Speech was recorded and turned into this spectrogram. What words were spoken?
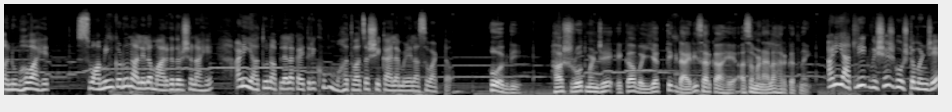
अनुभव आहेत स्वामींकडून आलेलं मार्गदर्शन आहे आणि यातून आपल्याला काहीतरी खूप महत्वाचं शिकायला मिळेल असं वाटतं. हो अगदी. हा स्रोत म्हणजे एका वैयक्तिक डायरीसारखा आहे असं म्हणायला हरकत नाही. आणि यातली एक विशेष गोष्ट म्हणजे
